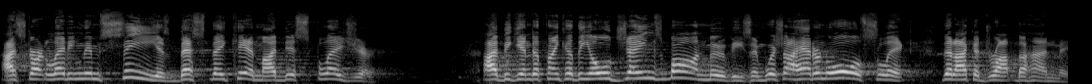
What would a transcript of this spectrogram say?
I start letting them see as best they can my displeasure. I begin to think of the old James Bond movies and wish I had an oil slick that I could drop behind me.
